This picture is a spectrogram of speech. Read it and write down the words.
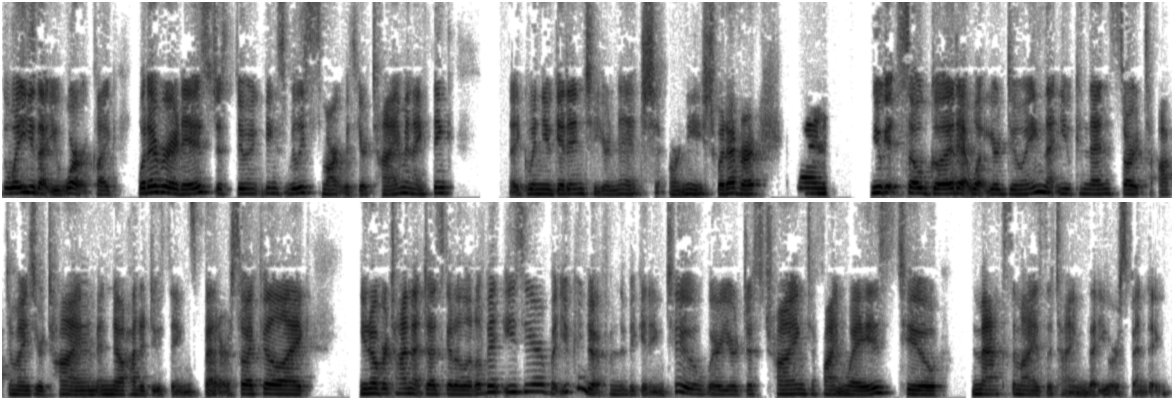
the way you that you work. Like whatever it is, just doing being really smart with your time. And I think like when you get into your niche or niche, whatever, and you get so good at what you're doing that you can then start to optimize your time and know how to do things better. So I feel like, you know, over time that does get a little bit easier, but you can do it from the beginning too, where you're just trying to find ways to maximize the time that you are spending.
